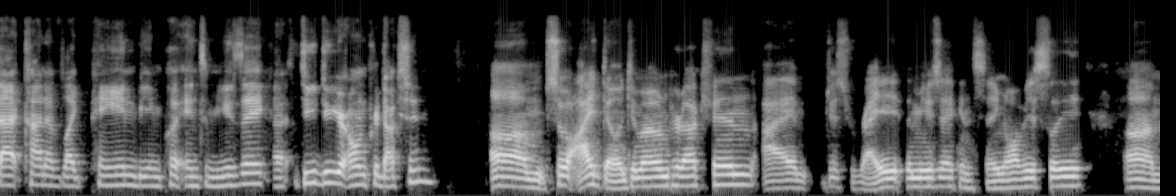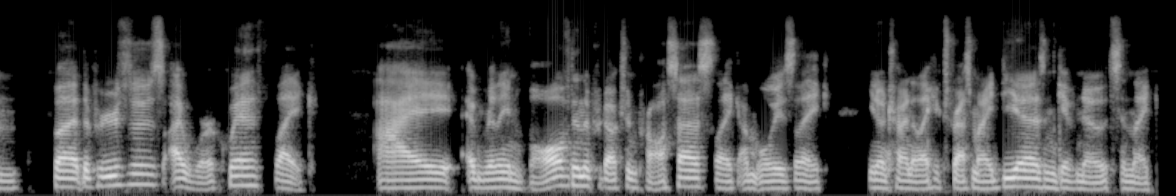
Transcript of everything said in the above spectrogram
that kind of like pain being put into music. Uh, do you do your own production um, so I don't do my own production. I just write the music and sing, obviously. Um, but the producers I work with, like, I am really involved in the production process. Like, I'm always like, you know, trying to like express my ideas and give notes and like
